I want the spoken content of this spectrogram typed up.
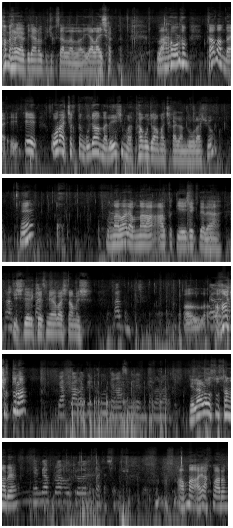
Kameraya filan öpücük sallarlar. Yalayacaklar. Lan oğlum tamam da e, e, oraya çıktın kucağımda ne işin var? Ta kucağıma çıkacaksın diye uğraşıyorum. He? Bunlar var ya bunlar artık yiyecekler ha. Dişleri kesmeye başlamış. Aldım. Allah. Evet. Aha çıktı lan. Yaprağı bir kuğudan nasıl verelim şuralara. Helal olsun sana be. Hem yaprağın ötürüverdi faydası olur. Ama ayakların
